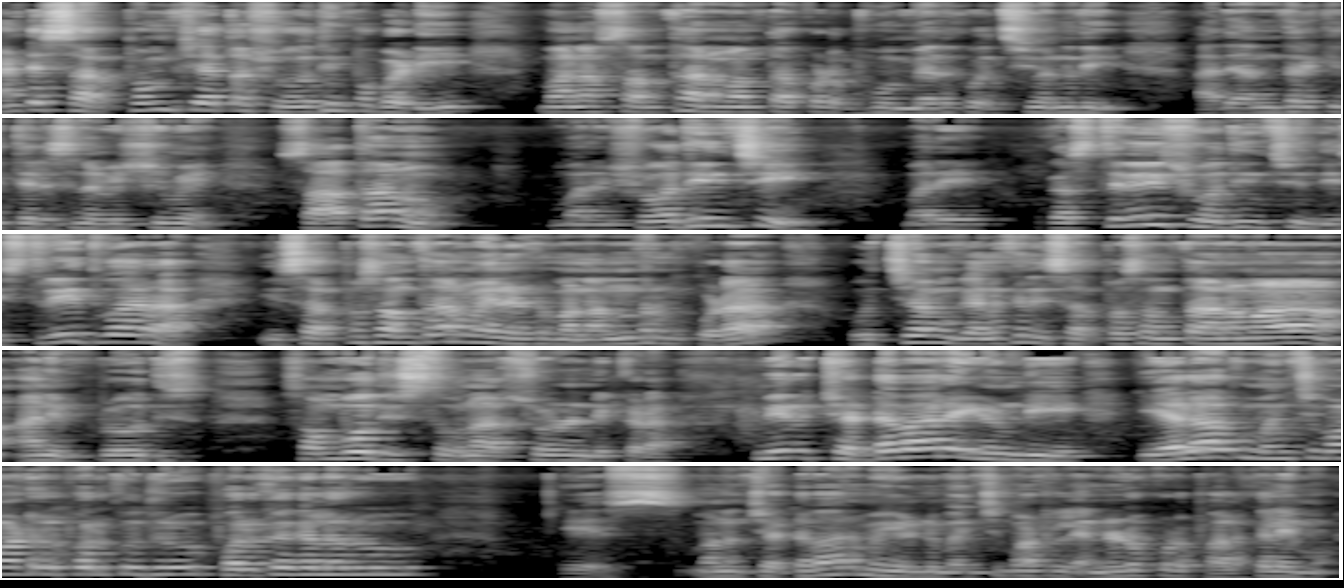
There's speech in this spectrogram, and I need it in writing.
అంటే సర్పం చేత శోధింపబడి మన సంతానం అంతా కూడా భూమి మీదకి వచ్చి ఉన్నది. అది అందరికీ తెలిసిన విషయమే. సాతాను మరి శోధించి మరి ఒక స్త్రీని శోధించింది. స్త్రీ ద్వారా ఈ సర్ప సంతానమైనట్టు మనందరం కూడా వచ్చాము గనక నీ సర్ప సంతానమా అని బోధి సంబోధిస్తున్నారు చూడండి ఇక్కడ. మీరు చెడ్డవారై ఉండి ఎలాగ మంచి మాటలు పలుకుదురు పలుకగలరు? ఎస్ మనం చెడ్డవారమై ఉండి మంచి మాటలు ఎన్నడూ కూడా పలకలేము.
